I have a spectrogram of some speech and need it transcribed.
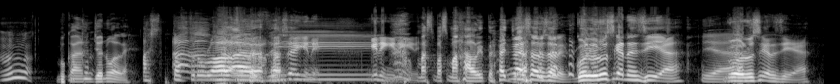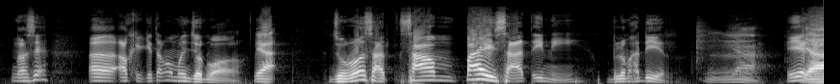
mm, Bukan, John Wall ya? Astagfirullahaladzim. Maksudnya gini. Gini gini gini. Mas-mas mahal itu aja. Enggak, sorry sorry. Gue luruskan Zi ya. Iya. Gue luruskan Zi ya. Maksudnya eh, oke kita ngomongin John Wall. Ya. John Wall saat sampai saat ini belum hadir. Ya. Iya Ya.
